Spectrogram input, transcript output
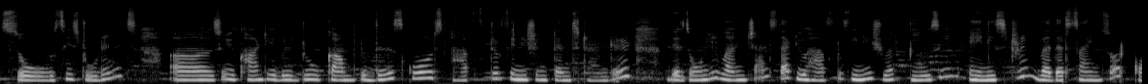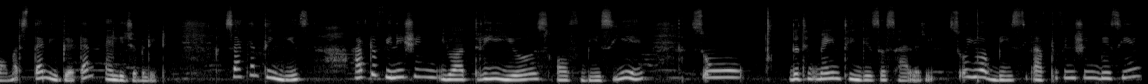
So see students uh, so you can't able to come to this course after finishing 10th standard. There's only one chance that you have to finish your puc in any stream whether science or commerce then you get an eligibility. Second thing is after finishing your three years of bca so the th- main thing is the salary. So your bc after finishing bca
